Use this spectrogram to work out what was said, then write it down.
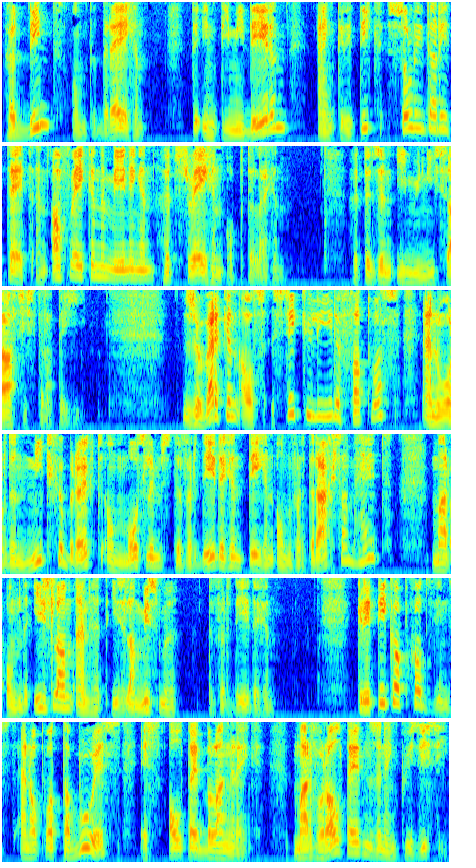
Het dient om te dreigen, te intimideren en kritiek, solidariteit en afwijkende meningen het zwijgen op te leggen. Het is een immunisatiestrategie. Ze werken als seculiere fatwas en worden niet gebruikt om moslims te verdedigen tegen onverdraagzaamheid, maar om de islam en het islamisme te verdedigen. Kritiek op godsdienst en op wat taboe is, is altijd belangrijk, maar vooral tijdens een inquisitie.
